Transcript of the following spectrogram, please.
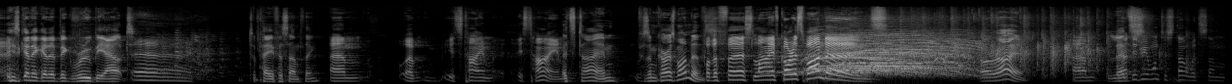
he's gonna get a big ruby out Uh. to pay for something. um, um, it's time. It's time It's time for some correspondence. for the first live correspondence. All right. Um, Let's- did we want to start with some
